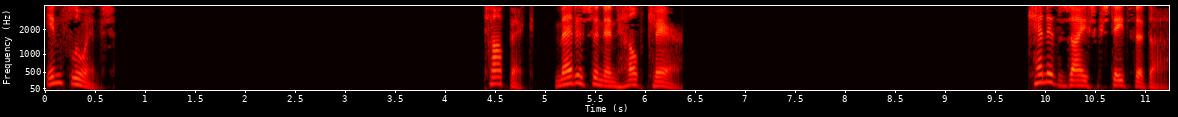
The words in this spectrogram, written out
Influence Medicine and health care Kenneth Zysk states that the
